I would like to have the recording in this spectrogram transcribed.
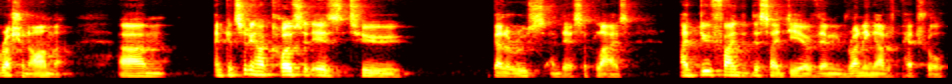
Russian armor. Um, and considering how close it is to Belarus and their supplies, I do find that this idea of them running out of petrol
